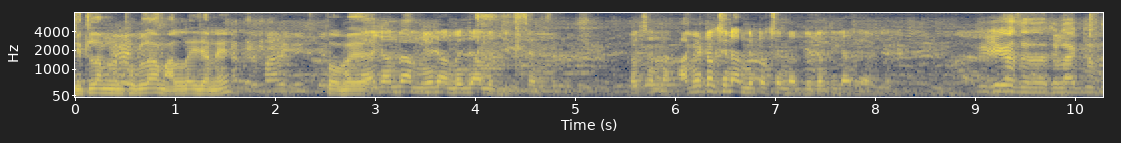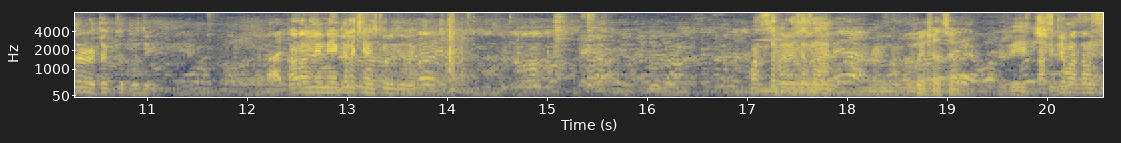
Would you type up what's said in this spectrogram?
জিতলাম না ঠকলাম আল্লাহ জানে। তবে জানবে আপনিও জানবেন যে আপনি জিতছেন। না। আমিও না আপনি টকছেন না দুজন ঠিক আছে আর কি। ঠিক আছে? তো লাইভ করতে চেক করতে হচ্ছে আর নিয়ে গেলে চেঞ্জ করে দিবে। মাছটা ফেরেছে তাহলে। ফ্রেশ আছে। রেড আজকে মাছ আনছি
